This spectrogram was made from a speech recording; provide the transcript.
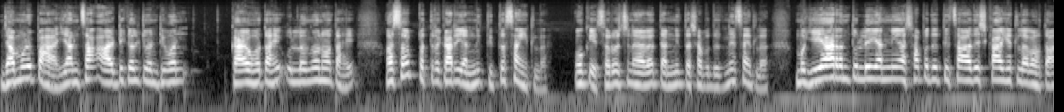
ज्यामुळे पहा यांचा आर्टिकल ट्वेंटी वन काय होत आहे? उल्लंघन होत आहे असं पत्रकार यांनी तिथं सांगितलं. ओके सर्वोच्च न्यायालयात त्यांनी तशा पद्धतीने सांगितलं. मग ए आर अंतुल्ले यांनी अशा पद्धतीचा आदेश का घेतलेला होता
